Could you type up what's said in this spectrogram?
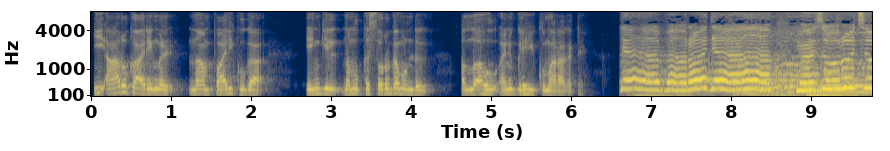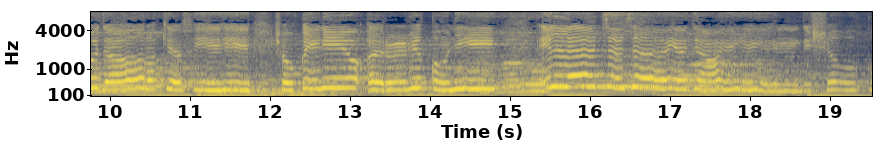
ഈ ആറു കാര്യങ്ങൾ നാം പാലിക്കുക എങ്കിൽ നമുക്ക് സ്വർഗമുണ്ട് അള്ളാഹു അനുഗ്രഹിക്കുമാറാകട്ടെ. حبك فيه شوقي يؤرقني إلا تزايد عندي الشوق.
